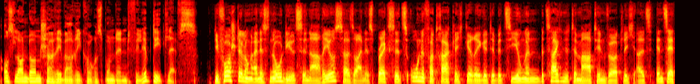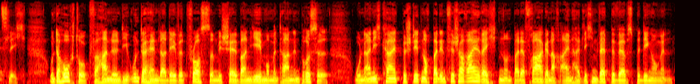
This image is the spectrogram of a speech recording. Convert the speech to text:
aus London Charivari-Korrespondent Philipp Detlefs. Die Vorstellung eines No-Deal-Szenarios, also eines Brexits ohne vertraglich geregelte Beziehungen, bezeichnete Martin wörtlich als entsetzlich. Unter Hochdruck verhandeln die Unterhändler David Frost und Michel Barnier momentan in Brüssel. Uneinigkeit besteht noch bei den Fischereirechten und bei der Frage nach einheitlichen Wettbewerbsbedingungen.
